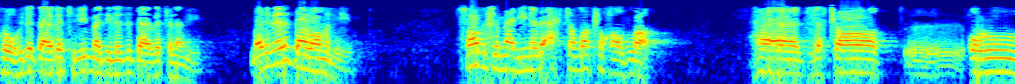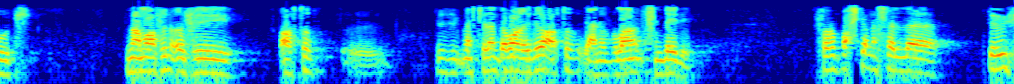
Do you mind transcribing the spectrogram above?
tohidə dəvət edib, Mədinədə dəvət eləməyib. Mədinədə davam edib. Sadəcə Mədinədə əhkamlar çoxaldılar. Həc, zəkat, e, oruc, namazın özü, artıq e, düz Məkkədən qabaq idi, artıq yəni bunların içində idi. Sonra başqa məsələlər, döyüş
